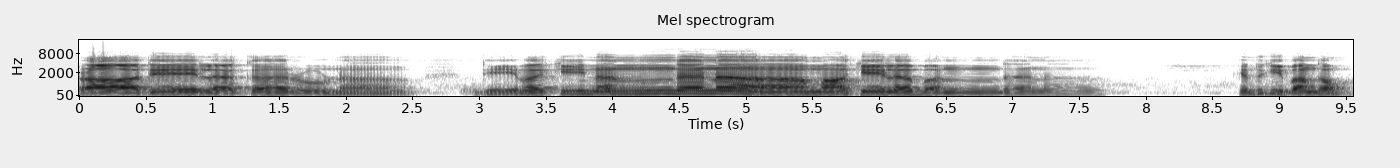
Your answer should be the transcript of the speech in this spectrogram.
రాధేల కరుణ దేవకి నందన మాకేల బంధన. ఎందుకు ఈ బంధం?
